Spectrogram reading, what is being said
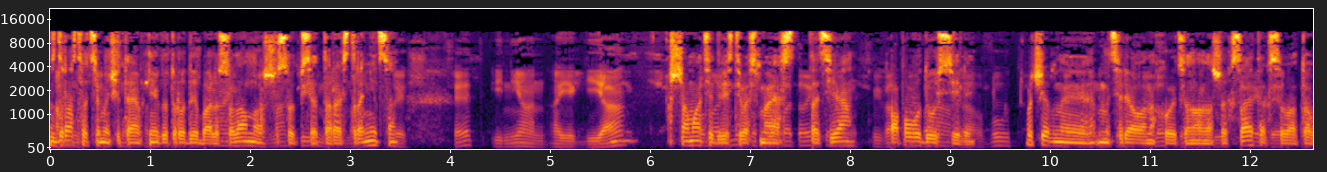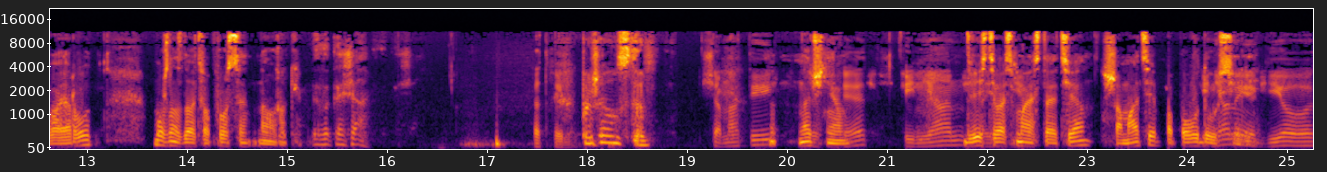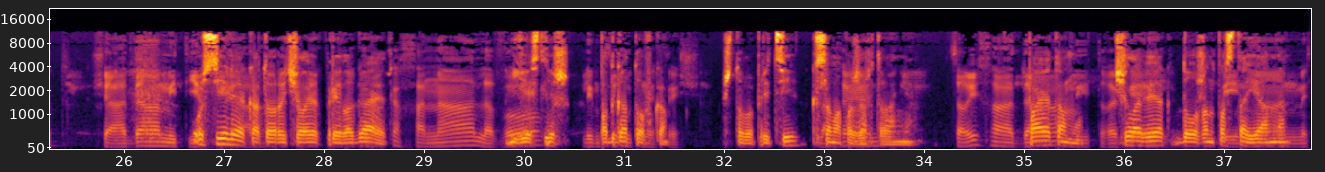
Здравствуйте, мы читаем книгу Труды Баля Сулама, 652 страница. Шамати, 208 статья по поводу усилий. Учебные материалы находятся на наших сайтах Саватова и Арвуд. Можно задавать вопросы на уроке. Пожалуйста. Начнем. 208 статья Шамати по поводу усилий. Усилия, которые человек прилагает, есть лишь подготовка, чтобы прийти к самопожертвованию. Поэтому человек должен постоянно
